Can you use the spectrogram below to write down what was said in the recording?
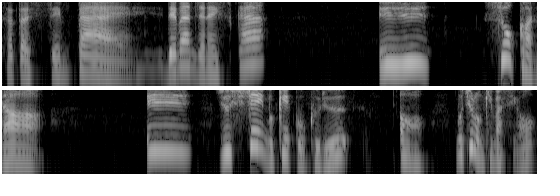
サトシ先輩出番じゃないっすか？えー、そうかな？えー、女子社員も結構来る？ああ、もちろん来ますよ。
